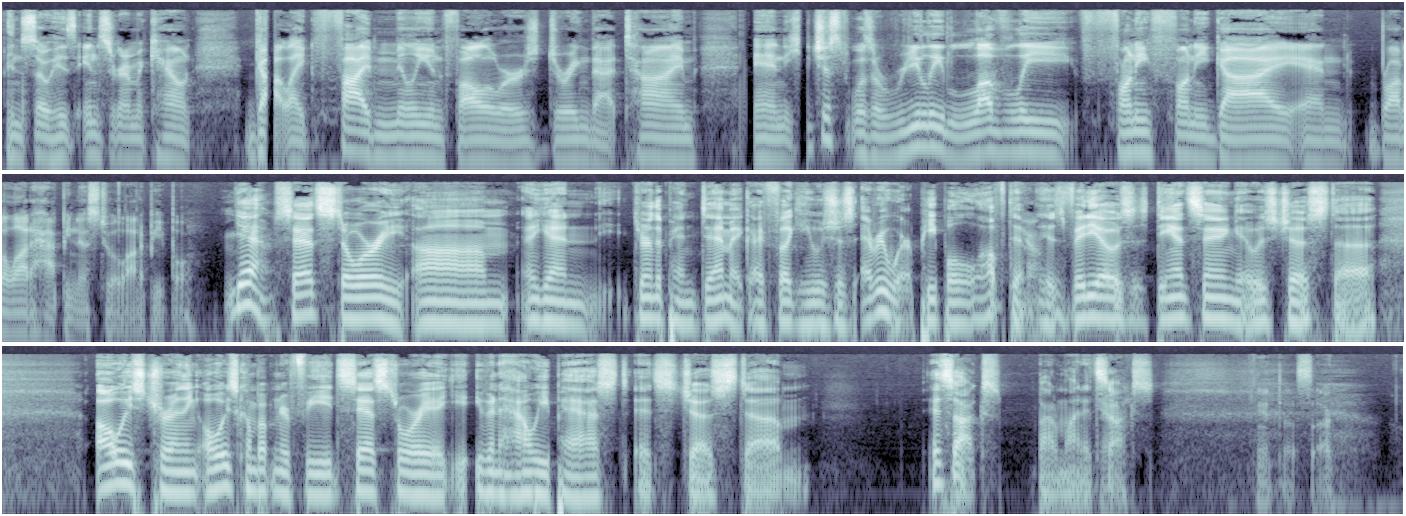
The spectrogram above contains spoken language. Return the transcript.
and so his Instagram account got like 5 million followers during that time and he just was a really lovely funny funny guy and brought a lot of happiness to a lot of people Yeah, sad story. Um, again, during the pandemic, I feel like he was just everywhere. People loved him. Yeah. His videos, his dancing, it was just uh, always trending, always come up in your feed. Sad story. Even how he passed, it's just um, it sucks. Bottom line, it sucks. it does suck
